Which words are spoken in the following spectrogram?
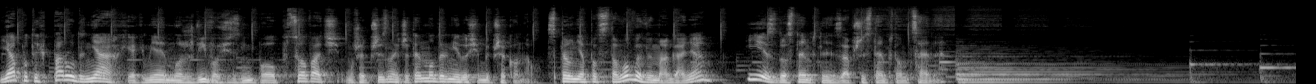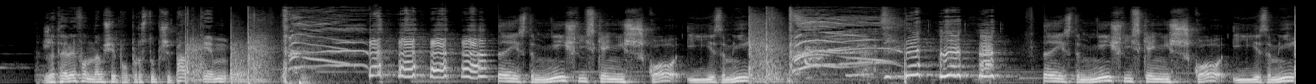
Ja po tych paru dniach, jak miałem możliwość z nim poobcować, muszę przyznać, że ten model mnie do siebie przekonał. Spełnia podstawowe wymagania i jest dostępny za przystępną cenę. Że telefon nam się po prostu przypadkiem jest mniej śliskie niż szkło i jest mniej jest mniej śliskie niż szkło i jest mniej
